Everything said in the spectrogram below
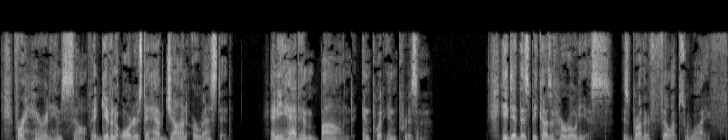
For herod himself had given orders to have john arrested and he had him bound and put in prison he did this because of herodias his brother philip's wife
